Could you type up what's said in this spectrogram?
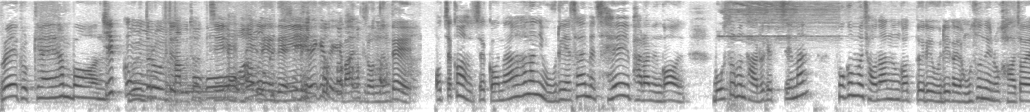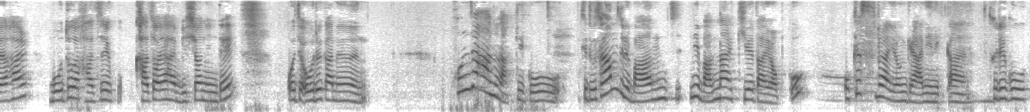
왜 그렇게 한번 물 들어올 때 놓쳤지. 뭐 하고 네네네. 그치. 그 얘기 되게 많이 들었는데 어쨌거나 어쨌거나 하나님 우리의 삶에 제일 바라는 건 모습은 다르겠지만 복음을 전하는 것들이 우리가 영순위로 가져야 할 모두가 가지고 가져야 할 미션인데 어제 오르가는 혼자 하는 악기고 그리고 사람들을 많이 만날 기회도 아예 없고 오케스트라 이런 게 아니니까 그리고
